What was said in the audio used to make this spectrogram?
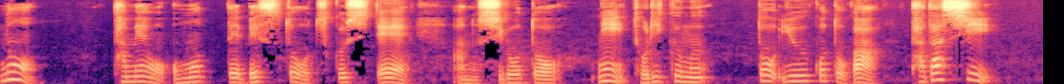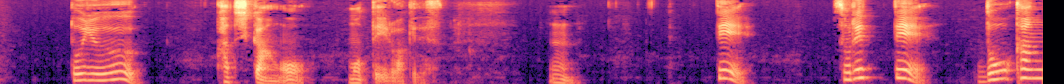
のためを思ってベストを尽くして、あの、仕事に取り組むということが正しいという価値観を持っているわけです。うん。で、それってどう考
